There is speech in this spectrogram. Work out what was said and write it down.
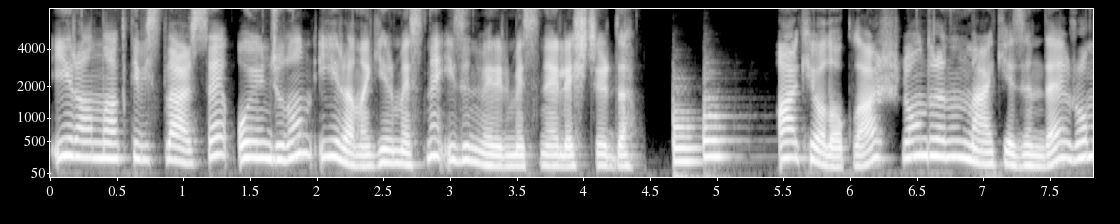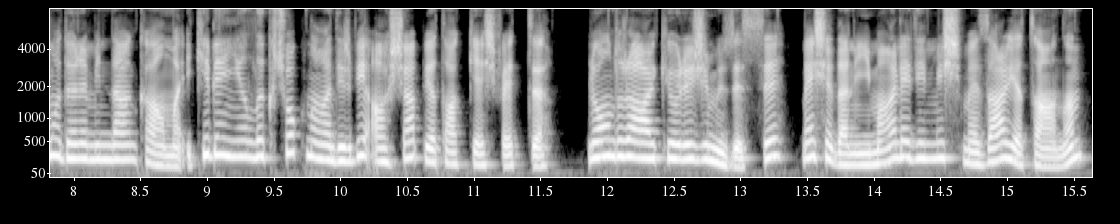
İranlı aktivistler ise oyuncunun İran'a girmesine izin verilmesini eleştirdi. Arkeologlar Londra'nın merkezinde Roma döneminden kalma 2000 yıllık çok nadir bir ahşap yatak keşfetti. Londra Arkeoloji Müzesi, meşeden imal edilmiş mezar yatağının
